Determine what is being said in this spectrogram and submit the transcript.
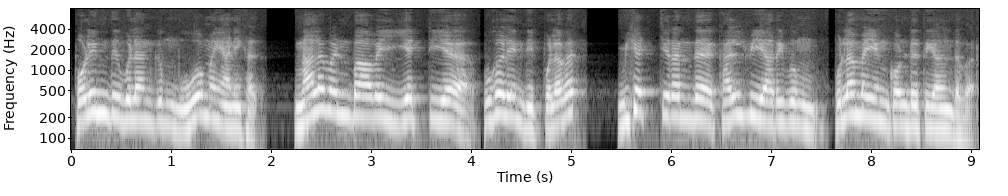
பொழிந்து விளங்கும் உவமை அணிகள். நலவெண்பாவை இயற்றிய புகழேந்தி புலவர் மிகச்சிறந்த கல்வி அறிவும் புலமையும் கொண்டு திகழ்ந்தவர்.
